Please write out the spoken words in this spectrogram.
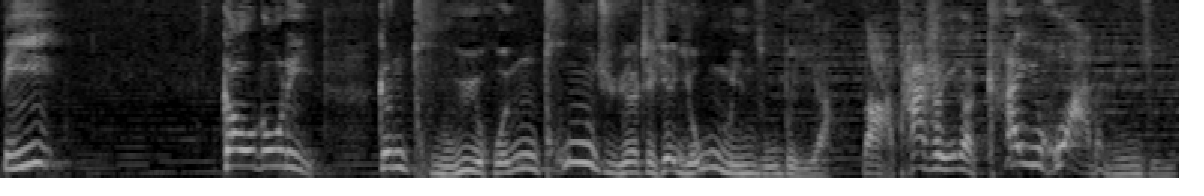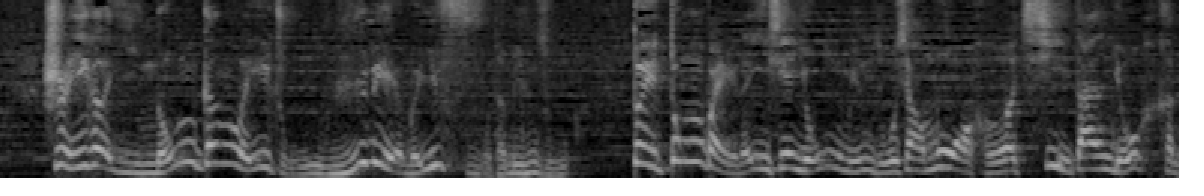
第一，高句丽。跟吐谷浑、突厥这些游牧民族不一样啊，它是一个开化的民族，是一个以农耕为主、渔猎为辅的民族，对东北的一些游牧民族，像漠河、契丹有很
